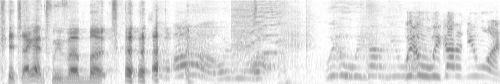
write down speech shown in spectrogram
Bitch, I got 25 bucks. oh, what do we want? We, oh, we got a new We, oh, we got a new one.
